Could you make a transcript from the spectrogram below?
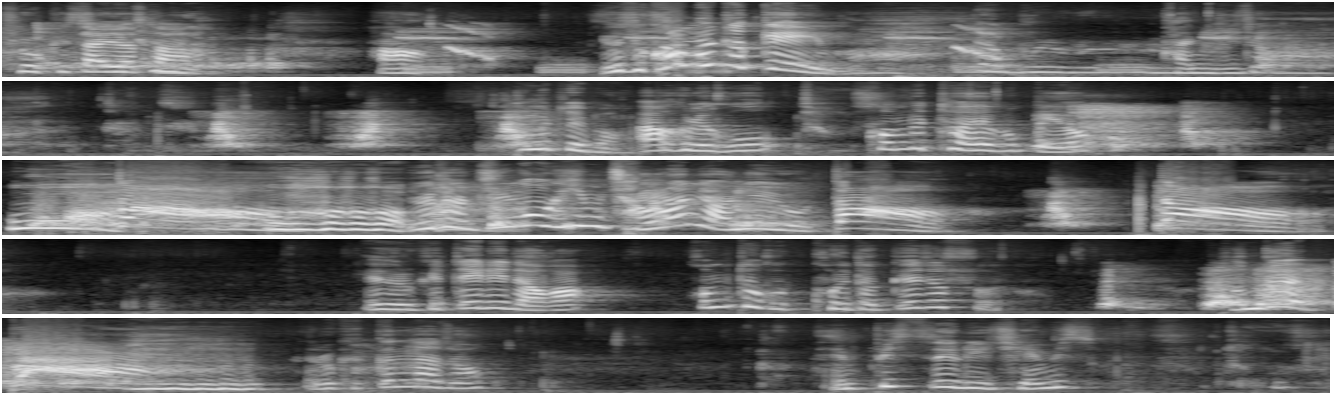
저렇게 잘렸다. 아, 여기서 컴퓨터 게임. 아. 간지죠. 컴퓨터 해봐. 아 그리고 컴퓨터 해볼게요. 우와. 딱! 요즘 주먹의 힘이 장난이 아니에요. 딱! 딱! 얘 이렇게 때리다가 컴퓨터가 거의 다 깨졌어요. 던져요. 빵! 이렇게 끝나죠. MP3 재밌어. 정수리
